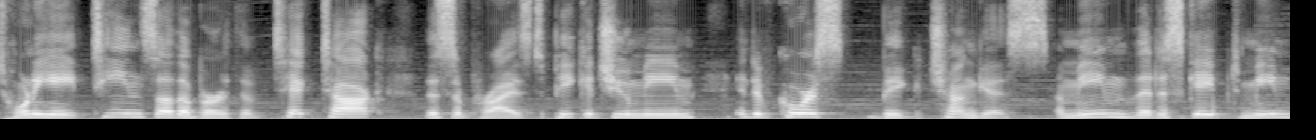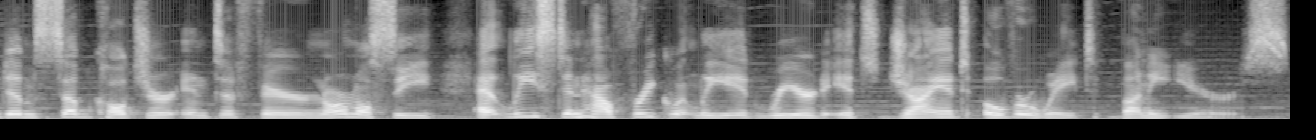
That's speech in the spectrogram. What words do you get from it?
2018 saw the birth of TikTok, the surprised Pikachu meme, and of course, Big Chungus, a meme that escaped memedom's subculture into fair normalcy, at least in how frequently it reared its giant overweight bunny ears.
